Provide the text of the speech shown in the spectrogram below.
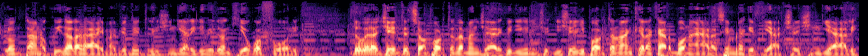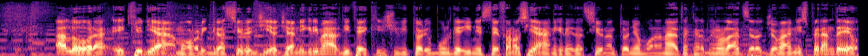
lontano qui dalla Rai, ma vi ho detto che i cinghiali li vedo anch'io qua fuori dove la gente insomma porta da mangiare, quindi dice gli portano anche la carbonara, sembra che piaccia ai cinghiali. Allora, e chiudiamo. Ringrazio regia Gianni Grimaldi, tecnici Vittorio Bulgarini e Stefano Siani, redazione Antonio Bonanata, Carmelo Lazzaro, Giovanni Sperandeo.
